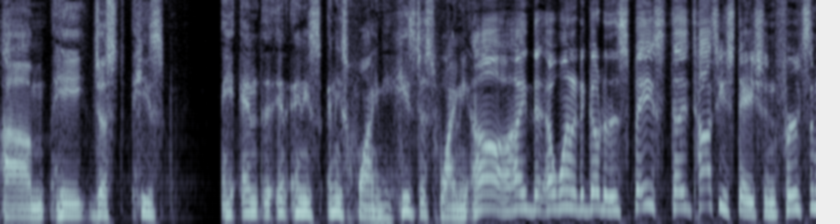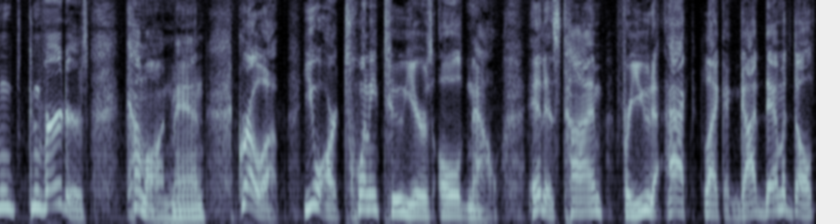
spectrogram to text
Um, he just he's and, and he's and he's whiny. He's just whiny. Oh, I, I wanted to go to the space to Tosche station for some converters. Come on, man, grow up. You are 22 years old now. It is time for you to act like a goddamn adult.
